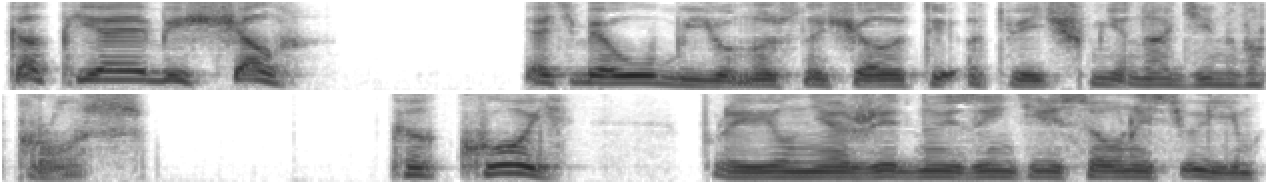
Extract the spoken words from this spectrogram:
Как я и обещал, я тебя убью, но сначала ты ответишь мне на один вопрос. — Какой? — проявил неожиданную заинтересованность Уильям.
